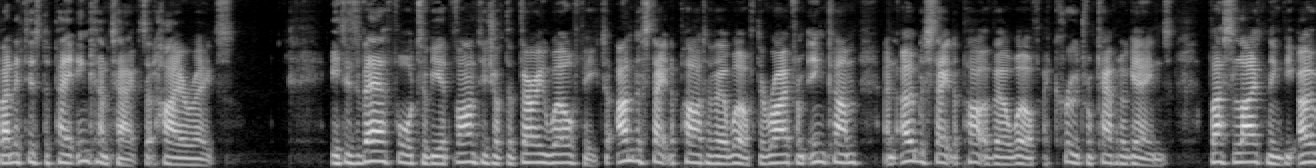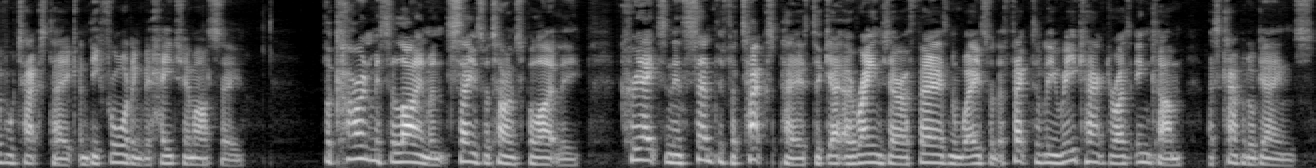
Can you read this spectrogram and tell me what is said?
than it is to pay income tax at higher rates. It is therefore to the advantage of the very wealthy to understate the part of their wealth derived from income and overstate the part of their wealth accrued from capital gains, thus lightening the overall tax take and defrauding the HMRC. The current misalignment, says the Times politely, creates an incentive for taxpayers to get arrange their affairs in ways that effectively recharacterize income as capital gains.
